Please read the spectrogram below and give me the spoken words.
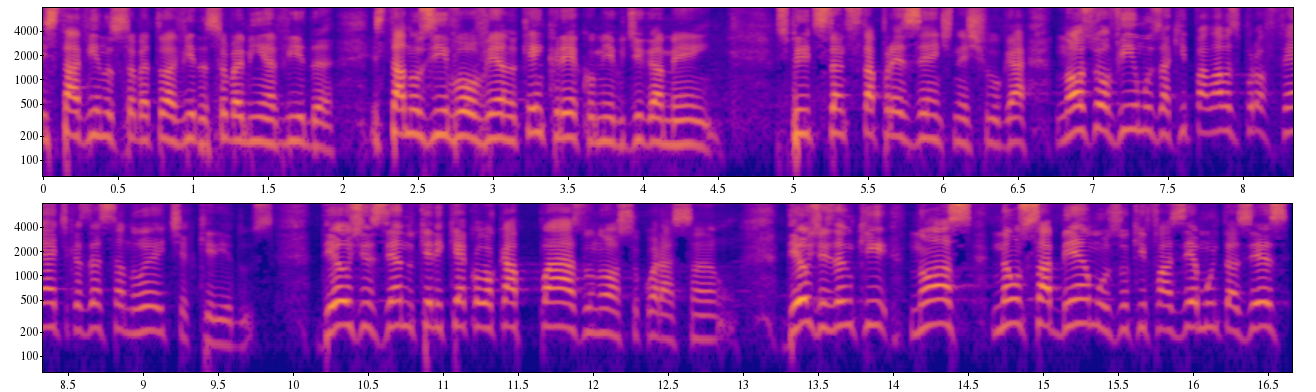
está vindo sobre a tua vida, sobre a minha vida, está nos envolvendo. Quem crê comigo, diga amém. O Espírito Santo está presente neste lugar. Nós ouvimos aqui palavras proféticas essa noite, queridos. Deus dizendo que Ele quer colocar paz no nosso coração. Deus dizendo que nós não sabemos o que fazer muitas vezes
